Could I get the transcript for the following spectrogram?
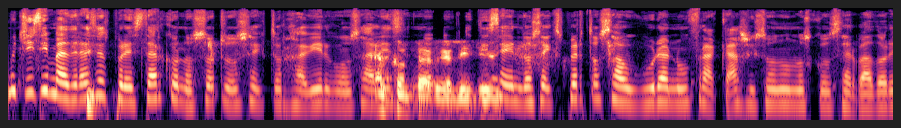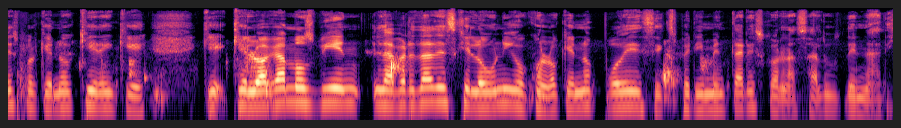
Muchísimas gracias por estar con nosotros, Héctor Javier González. Al contrario, Dicen, los expertos auguran un fracaso y son unos conservadores porque no quieren que, que, lo hagamos bien. La verdad es que lo único con lo que no puedes experimentar es con la salud de nadie.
